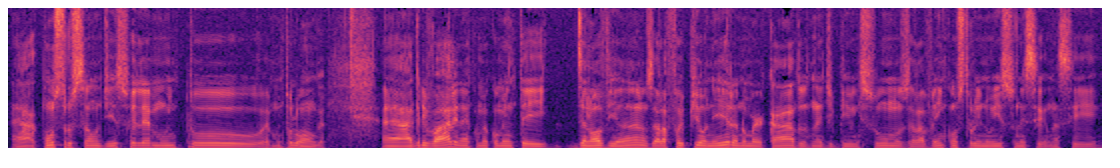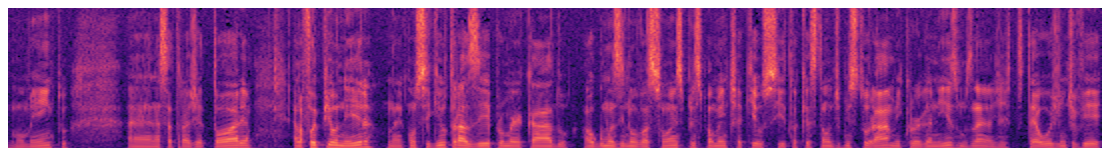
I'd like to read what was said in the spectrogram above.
a construção disso ele é muito é muito longa. É, a Agrivale, né, como eu comentei, 19 anos, ela foi pioneira no mercado né, de bioinsumos, ela vem construindo isso nesse, nesse momento é, nessa trajetória. Ela foi pioneira, né, conseguiu trazer para o mercado algumas inovações, principalmente aqui eu cito a questão de misturar micro-organismos. Né, até hoje a gente vê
